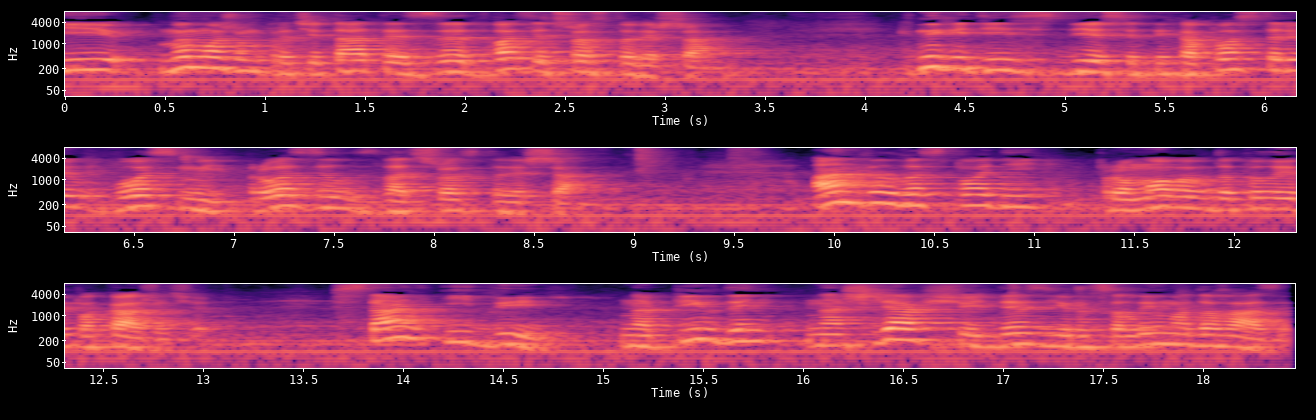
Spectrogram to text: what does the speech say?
І ми можемо прочитати з 26 вірша. Книги дій, святих апостолів, 8 розділ з 26 вірша. Ангел Господній промовив до Пилипа, кажучи: Встань і йди на південь на шлях, що йде з Єрусалима до Гази.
